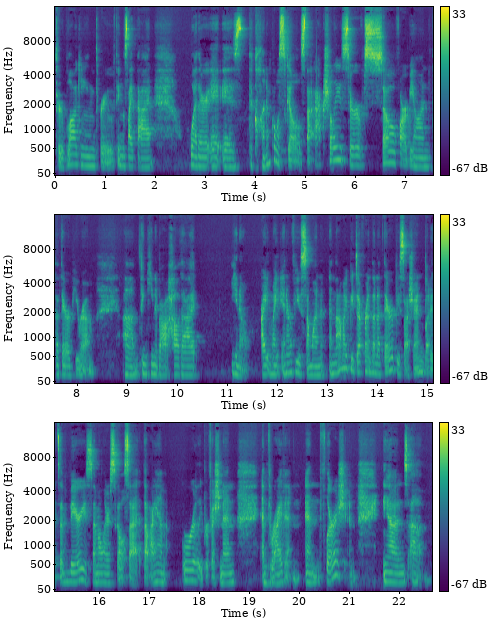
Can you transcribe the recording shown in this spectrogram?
through blogging, through things like that, whether it is the clinical skills that actually serve so far beyond the therapy room. Um, thinking about how that, you know, I might interview someone and that might be different than a therapy session, but it's a very similar skill set that I am really proficient in and thrive in and flourish in. And um,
